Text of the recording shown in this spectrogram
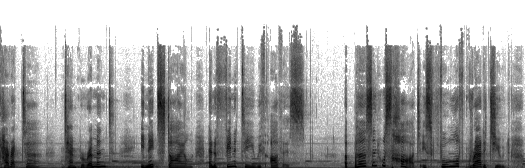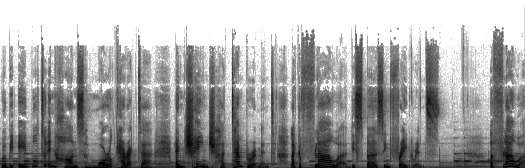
character, temperament, innate style, and affinity with others. A person whose heart is full of gratitude will be able to enhance her moral character and change her temperament like a flower dispersing fragrance. A flower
